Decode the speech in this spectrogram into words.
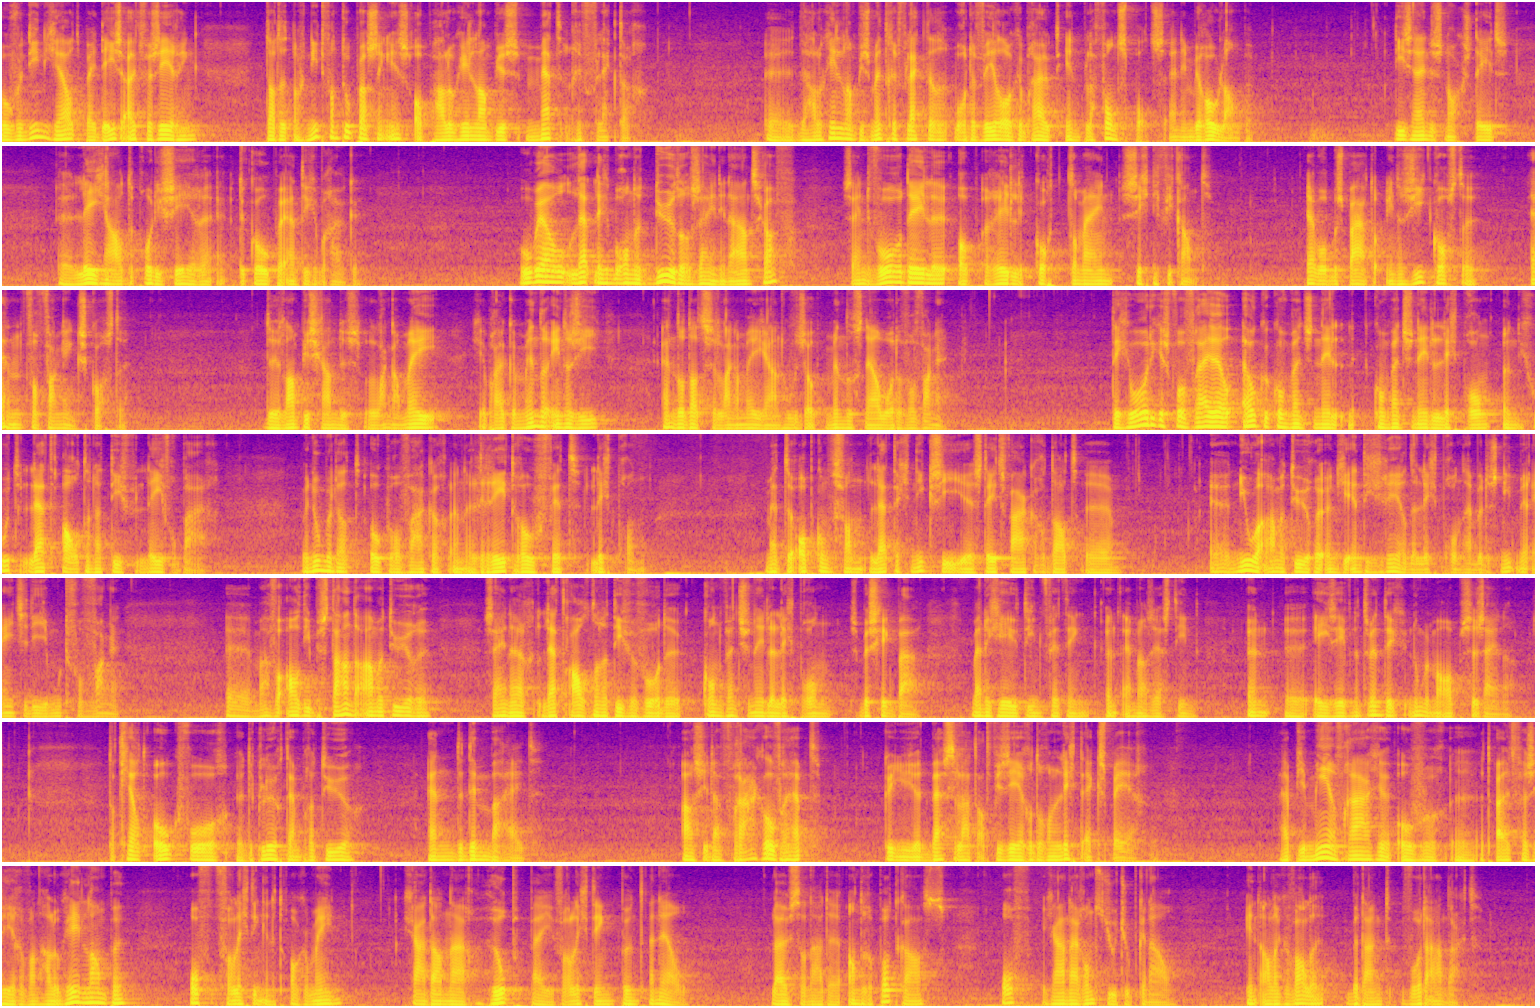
Bovendien geldt bij deze uitfasering dat het nog niet van toepassing is op halogeenlampjes met reflector. Uh, de halogeenlampjes met reflector worden veelal gebruikt in plafondspots en in bureaulampen. Die zijn dus nog steeds uh, legaal te produceren, te kopen en te gebruiken. Hoewel ledlichtbronnen duurder zijn in aanschaf, zijn de voordelen op redelijk korte termijn significant. Wordt bespaard op energiekosten en vervangingskosten. De lampjes gaan dus langer mee, gebruiken minder energie en doordat ze langer meegaan hoeven ze ook minder snel worden vervangen. Tegenwoordig is voor vrijwel elke conventionele, conventionele lichtbron een goed LED-alternatief leverbaar. We noemen dat ook wel vaker een retrofit lichtbron. Met de opkomst van LED-techniek zie je steeds vaker dat uh, uh, nieuwe armaturen een geïntegreerde lichtbron hebben, dus niet meer eentje die je moet vervangen. Uh, maar voor al die bestaande armaturen zijn er LED-alternatieven voor de conventionele lichtbron beschikbaar. Met een GU10-fitting, een MR16, een E27, noem het maar op, ze zijn er. Dat geldt ook voor de kleurtemperatuur en de dimbaarheid. Als je daar vragen over hebt, kun je je het beste laten adviseren door een lichtexpert. Heb je meer vragen over uh, het uitfaseren van halogeenlampen of verlichting in het algemeen? Ga dan naar hulpbijverlichting.nl. Luister naar de andere podcasts of ga naar ons YouTube-kanaal. In alle gevallen bedankt voor de aandacht.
